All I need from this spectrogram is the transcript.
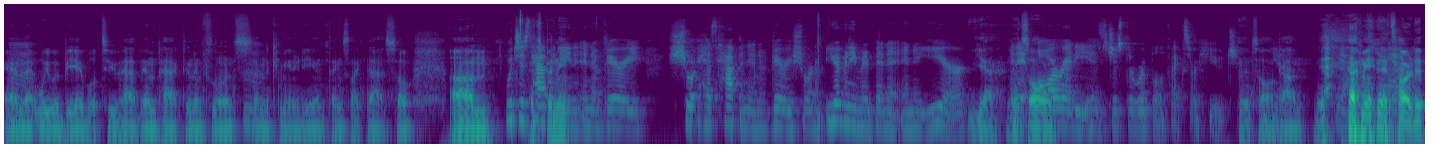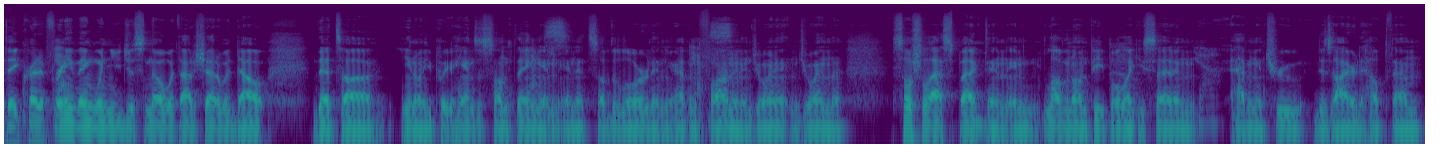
and that we would be able to have impact and influence in Mm. the community and things like that so um Which is It's been happening in a very short has happened in a very short you haven't even been in, in a year. yeah And it's it all already is just the ripple effects are huge. It's all Yeah. God. Yeah. Yeah. I mean, it's hard to take credit for Yeah. anything when you just know without a shadow of doubt that, uh, you know, you put your hands to something Yes. and, and it's of the Lord and you're having Yes. fun and enjoying it, enjoying the social aspect Mhm. and, and loving on people, like you said, and Yeah. having a true desire to help them.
